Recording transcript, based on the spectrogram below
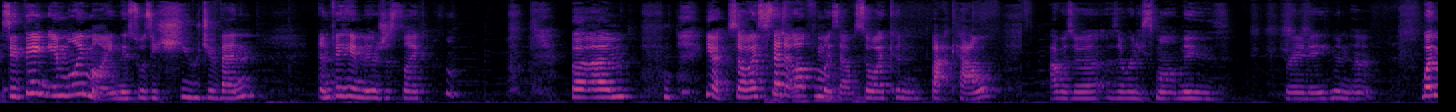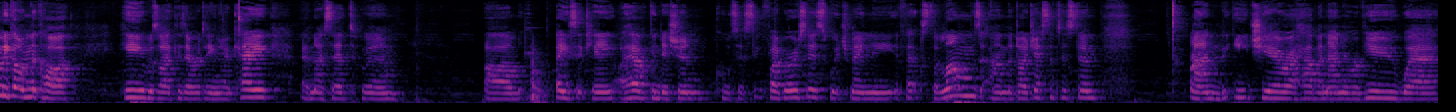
so think in my mind this was a huge event, and for him it was just like, huh. but um, yeah. So I set it up for myself so I couldn't back out. I was a was a really smart move, really, wasn't it? When we got in the car, he was like, "Is everything okay?" And I said to him, um, basically, I have a condition called cystic fibrosis, which mainly affects the lungs and the digestive system. And each year I have an annual review where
